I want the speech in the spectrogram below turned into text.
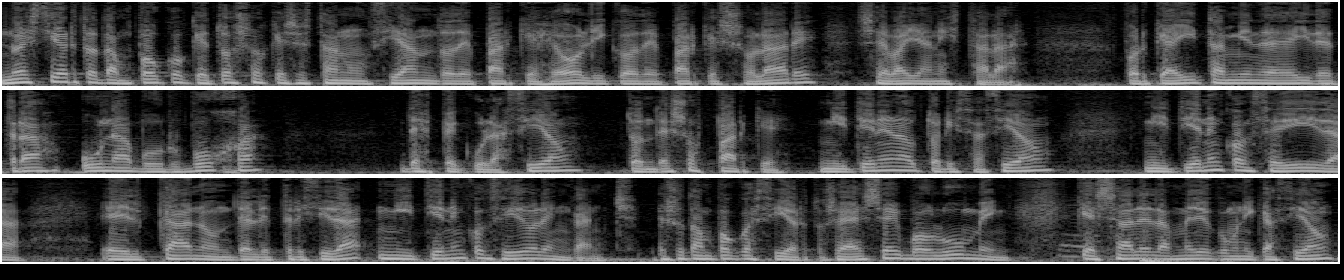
no es cierto tampoco que todos los que se están anunciando de parques eólicos, de parques solares, se vayan a instalar. Porque ahí también hay detrás una burbuja de especulación donde esos parques ni tienen autorización, ni tienen concedida el canon de electricidad, ni tienen concedido el enganche. Eso tampoco es cierto. O sea, ese volumen que sale en los medios de comunicación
